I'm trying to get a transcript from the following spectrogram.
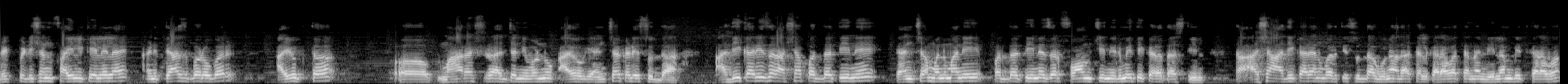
रिट पिटिशन फाईल केलेलं आहे. आणि त्याचबरोबर आयुक्त महाराष्ट्र राज्य निवडणूक आयोग यांच्याकडे सुद्धा अधिकारी जर अशा पद्धतीने त्यांच्या मनमानी पद्धतीने जर फॉर्मची निर्मिती करत असतील तर अशा अधिकाऱ्यांवरती सुद्धा गुन्हा दाखल करावा त्यांना निलंबित करावं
